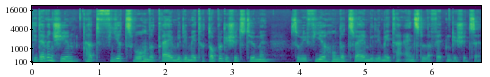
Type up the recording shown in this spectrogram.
Die Devonshire hat vier 203 mm Doppelgeschütztürme sowie vier 102 mm Einzellafettengeschütze.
